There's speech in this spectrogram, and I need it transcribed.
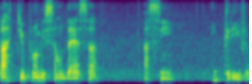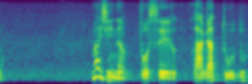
partiu para uma missão dessa assim incrível. Imagina você largar tudo,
